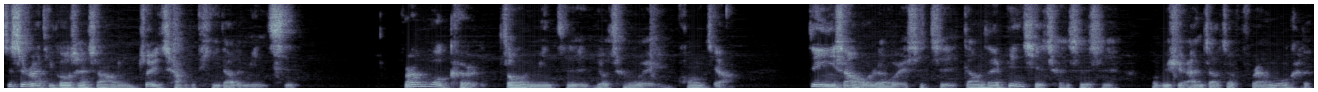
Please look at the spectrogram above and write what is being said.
这是软体工程上最常提到的名词。Framework 中文名字又称为框架。定义上，我认为是指当在编写程式时，我必须按照这 framework 的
